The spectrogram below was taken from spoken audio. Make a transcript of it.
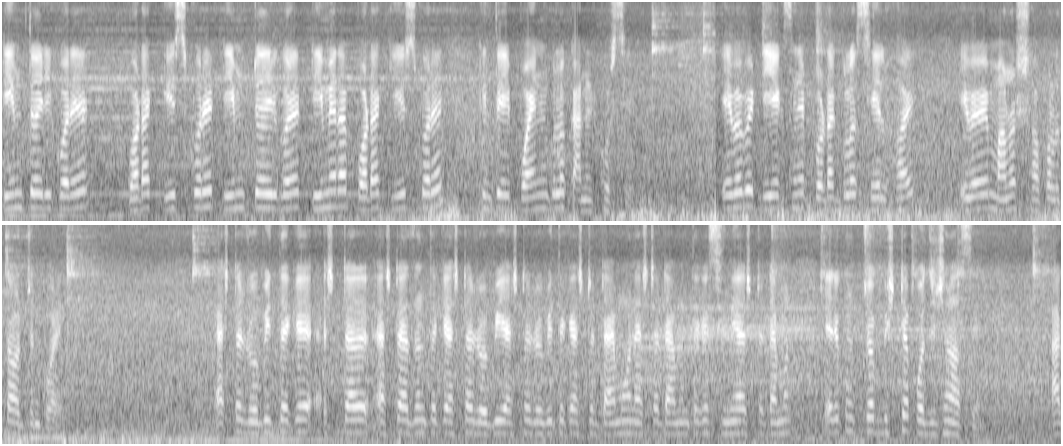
টিম তৈরি করে প্রোডাক্ট ইউজ করে, টিম তৈরি করে, টিমেরা প্রোডাক্ট ইউজ করে কিন্তু এই পয়েন্টগুলো কানেক্ট করছে। এভাবে ডিএক্সএনের প্রোডাক্টগুলো সেল হয়, এভাবে মানুষ সফলতা অর্জন করে। একটা রবি থেকে স্টার স্টার এজেন্ট থেকে স্টার রবি স্টার রবি থেকে স্টার ডায়মন্ড স্টার ডায়মন্ড থেকে সিনিয়র স্টার ডায়মন্ড এরকম চব্বিশটা পজিশন আছে। আর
